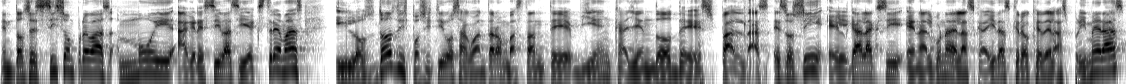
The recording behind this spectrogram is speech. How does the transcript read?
Entonces sí son pruebas muy agresivas y extremas y los dos dispositivos aguantaron bastante bien cayendo de espaldas. Eso sí, el Galaxy en alguna de las caídas, creo que de las primeras,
